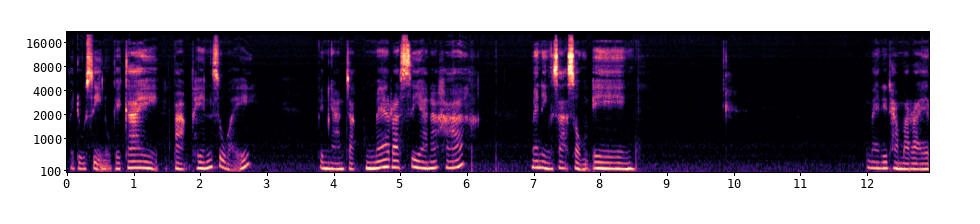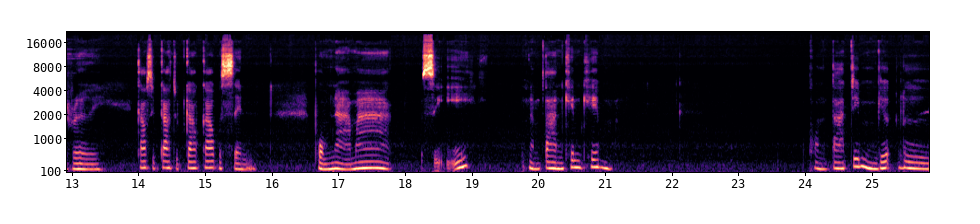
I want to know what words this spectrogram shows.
ไป ดูสีหนูใกล้ๆ ปากเพ้นสวย เป็นงานจากคุณแม่รัสเซียนะคะ แม่หนิงสะสมเอง ไม่ได้ทำอะไรเลย 99.99%ผมหนามาก สี น้ำตาลเข้มๆ ขนตาจิ้มเยอะเลย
